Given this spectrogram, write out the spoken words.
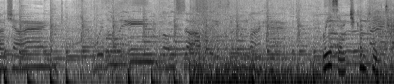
Sunshine. With the wind blowing softly through my hair. Research complete.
